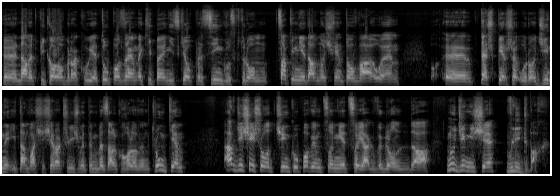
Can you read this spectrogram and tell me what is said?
E, Nawet Piccolo brakuje. Tu pozdrawiam ekipę niskiego pressingu, z którą całkiem niedawno świętowałem e, też pierwsze urodziny i tam właśnie się raczyliśmy tym bezalkoholowym trunkiem. A w dzisiejszym odcinku powiem co nieco jak wygląda nudzi mi się w liczbach.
